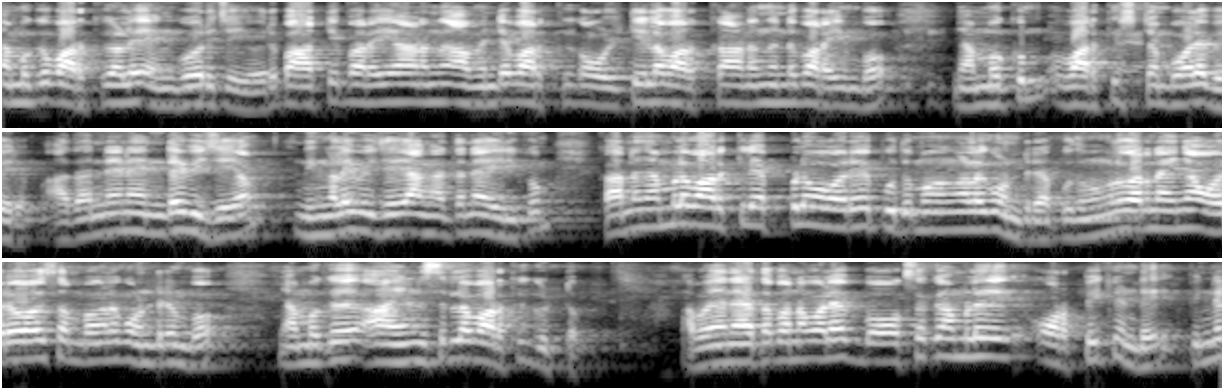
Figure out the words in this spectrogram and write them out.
നമുക്ക് വർക്കുകൾ എൻക്വയറി ചെയ്യും. ഒരു പാർട്ടി പറയുകയാണെന്ന് അവന്റെ വർക്ക് ക്വാളിറ്റിയുള്ള വർക്കാണെന്നുണ്ട് പറയുമ്പോൾ നമുക്കും വർക്ക് ഇഷ്ടം പോലെ വരും. അത് തന്നെയാണ് എന്റെ വിജയം. നിങ്ങളെ വിജയം അങ്ങനെ തന്നെ ആയിരിക്കും. കാരണം നമ്മൾ വർക്കിൽ എപ്പോഴും ഓരോ പുതുമുഖങ്ങൾ കൊണ്ടുവരിക. പുതുമുഖങ്ങൾ പറഞ്ഞു കഴിഞ്ഞാൽ ഓരോ സംഭവങ്ങൾ കൊണ്ടുവരുമ്പോൾ നമുക്ക് അതിനനുസരിച്ചുള്ള വർക്ക് കിട്ടും. അപ്പോൾ ഞാൻ നേരത്തെ പറഞ്ഞ പോലെ ബോക്സൊക്കെ നമ്മൾ ഉറപ്പിക്കുന്നുണ്ട്. പിന്നെ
